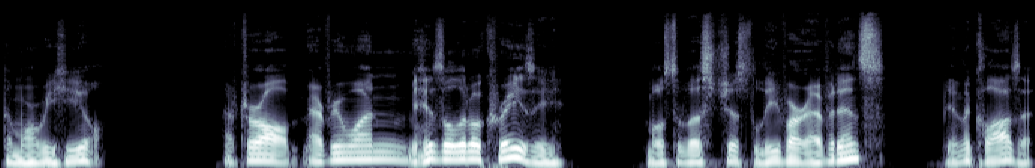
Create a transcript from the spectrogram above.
the more we heal. After all, everyone is a little crazy, most of us just leave our evidence in the closet.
